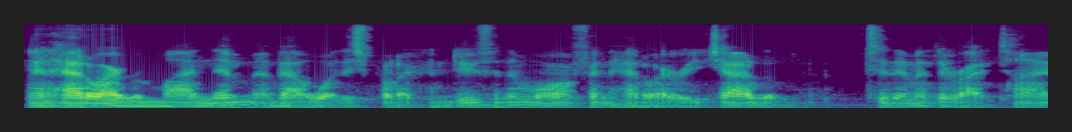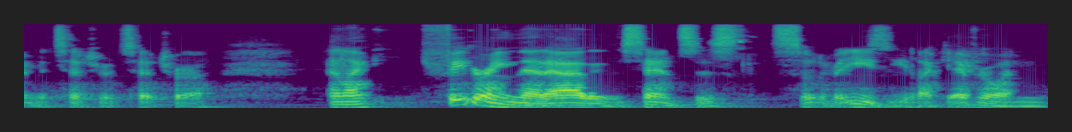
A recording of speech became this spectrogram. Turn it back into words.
And how do I remind them about what this product can do for them more often? How do I reach out to them at the right time, et cetera, et cetera? And like figuring that out in a sense is sort of easy. Like everyone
